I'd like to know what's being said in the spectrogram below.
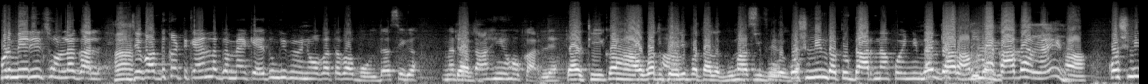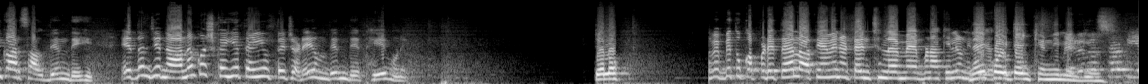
ਹੁਣ ਮੇਰੀ ਸੁਣ ਲੈ ਗੱਲ ਹਾਂ। ਜੇ ਵੱਧ ਘੱਟ ਕਹਿਣ ਲੱਗਾ ਮੈਂ ਕਹਿ ਦੂੰਗੀ ਵੀ ਮੈਨੂੰ ਅਵਾ ਤਵਾ ਬੋਲਦਾ ਸੀਗਾ ਮੈਂ ਤਾਂ ਚੱਲ। ਤਾਂ ਹੀ ਉਹ ਕਰ ਲਿਆ। ਚਲ ਠੀਕ ਆ ਹੁਣ ਆਊਗਾ ਤਾਂ ਫੇਰ ਹੀ ਪਤਾ ਲੱਗੂਗਾ ਬਸ ਕੀ ਫਿਰ ਬੋਲਦਾ। ਕੁਛ ਨਹੀਂ ਹੁੰਦਾ ਤੂੰ ਡਰਨਾ ਕੋਈ ਨਹੀਂ ਮੈਂ ਡਰਦੀ ਤਾਂ ਲੂੰਗੀ। ਕਾਹਦਾ ਮੈਂ? ਹਾਂ ਕੁਛ ਨਹੀਂ ਕਰ ਸਕਦੇ ਹੁੰਦੇ ਇਹ। ਇਦਾਂ ਜੇ ਨਾ ਨਾ ਕੁਛ ਕਹੀਏ ਤਾਂ ਹੀ ਉੱਤੇ ਚੜੇ ਹੁੰਦੇ ਹੁੰਦੇ ਥੇ ਹੁਣੇ। ਚਲੋ। ਬੇਬੇ ਤੂੰ ਕੱਪੜੇ ਤਹਿ ਲਾਤੇ ਐਵੇਂ ਨਾ ਟੈਨਸ਼ਨ ਲੈ ਮੈਂ ਬਣਾ ਕੇ ਲਿਆਉਣੀ ਨਹੀਂ ਤੇਰੇ ਕੋਈ ਟੈਨਸ਼ਨ ਨਹੀਂ ਲੈਂਦੀ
